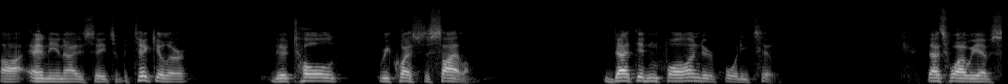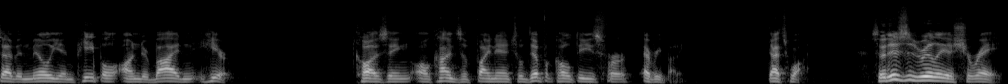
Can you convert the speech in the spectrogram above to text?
uh, and the United States in particular, they're told request asylum. That didn't fall under 42. That's why we have 7 million people under Biden here, causing all kinds of financial difficulties for everybody. That's why. So this is really a charade.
